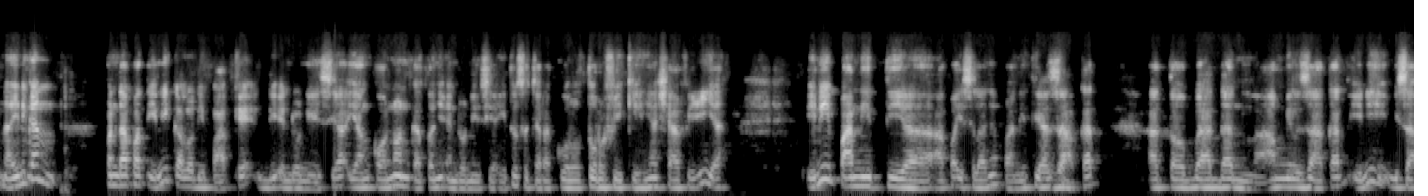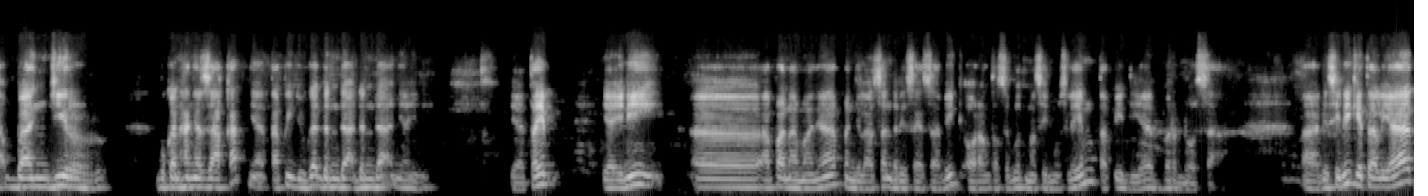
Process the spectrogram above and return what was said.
Nah ini kan pendapat ini kalau dipakai di Indonesia yang konon katanya Indonesia itu secara kultur fikihnya syafi'i ya ini panitia apa istilahnya panitia zakat atau badan amil zakat ini bisa banjir bukan hanya zakatnya tapi juga denda-dendanya ini. Ya, tapi ya ini eh, apa namanya penjelasan dari saya Sabik orang tersebut masih muslim tapi dia berdosa. Nah, di sini kita lihat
